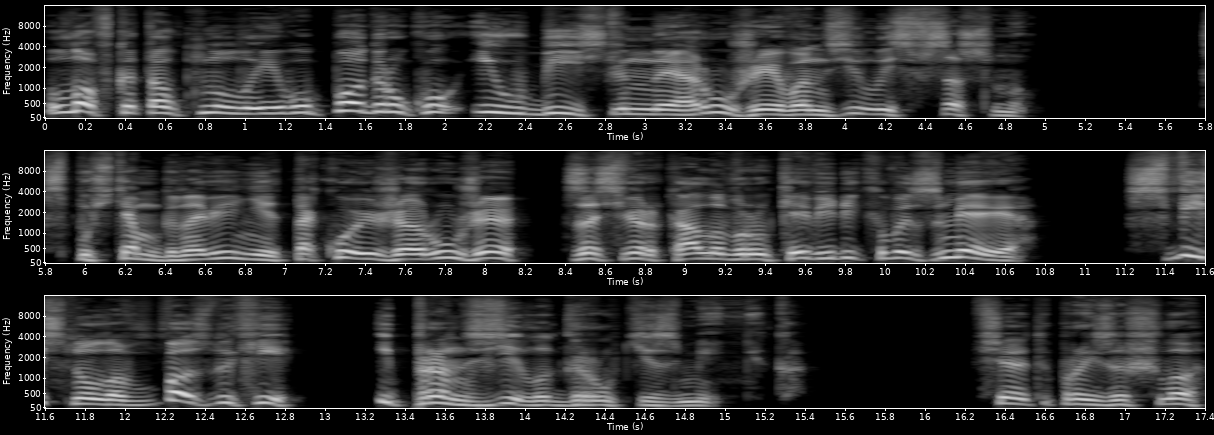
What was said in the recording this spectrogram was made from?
ловко толкнула его под руку, и убийственное оружие вонзилось в сосну. Спустя мгновение такое же оружие засверкало в руке великого змея, свистнуло в воздухе и пронзило грудь изменника. Все это произошло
